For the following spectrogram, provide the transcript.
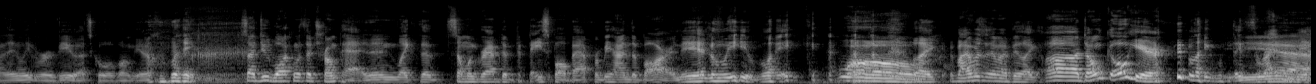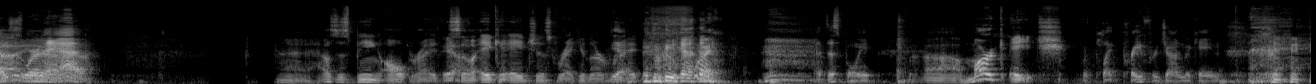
they didn't leave a review. That's cool of them, you know. like, so a dude walking with a Trump hat, and then like the someone grabbed a baseball bat from behind the bar, and he had to leave. Like, Whoa. like if I was him, I'd be like, uh, don't go here. like they threatened me. I was just wearing a hat. I was just being alt right, Yeah. so AKA just regular Yeah. right. yeah. At this point, Uh, Mark H. pl- pray for John McCain.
